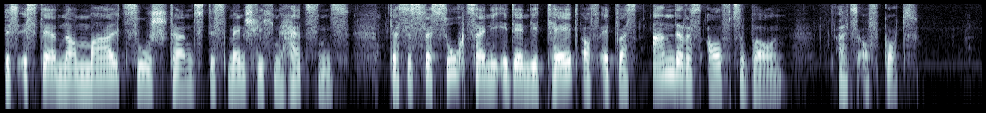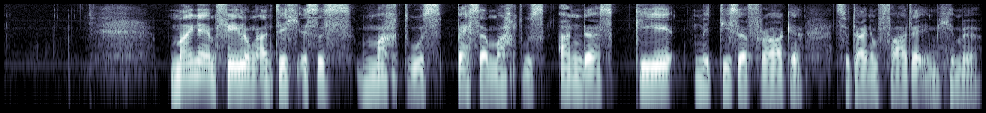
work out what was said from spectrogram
es ist der Normalzustand des menschlichen Herzens, dass es versucht, seine Identität auf etwas anderes aufzubauen als auf Gott. Meine Empfehlung an dich ist es, mach du es besser, mach du es anders. Geh mit dieser Frage zu deinem Vater im Himmel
